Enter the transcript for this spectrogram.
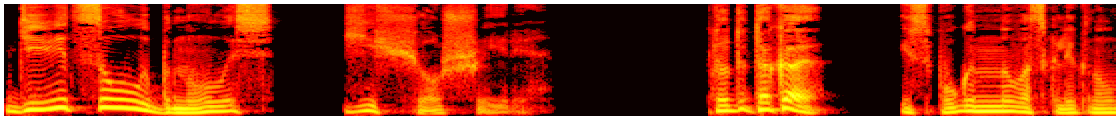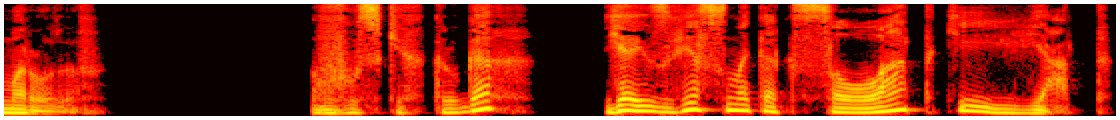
Девица улыбнулась еще шире. «Кто ты такая?» — испуганно воскликнул Морозов. «В узких кругах я известна как сладкий яд,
